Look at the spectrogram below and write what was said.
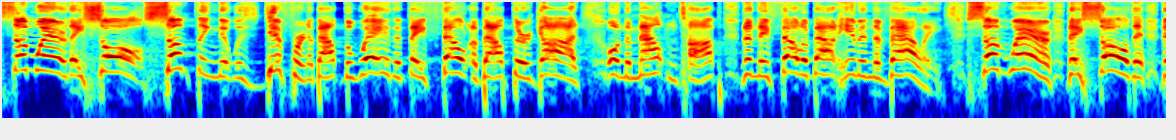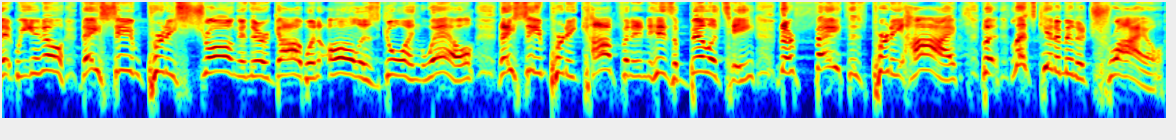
Somewhere they saw something that was different about the way that they felt about their God on the mountaintop than they felt about Him in the valley. Somewhere they saw that, that we, you know, they seem pretty strong in their God when all is going well. They seem pretty confident in His ability. Their faith is pretty high, but let's get them in a trial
